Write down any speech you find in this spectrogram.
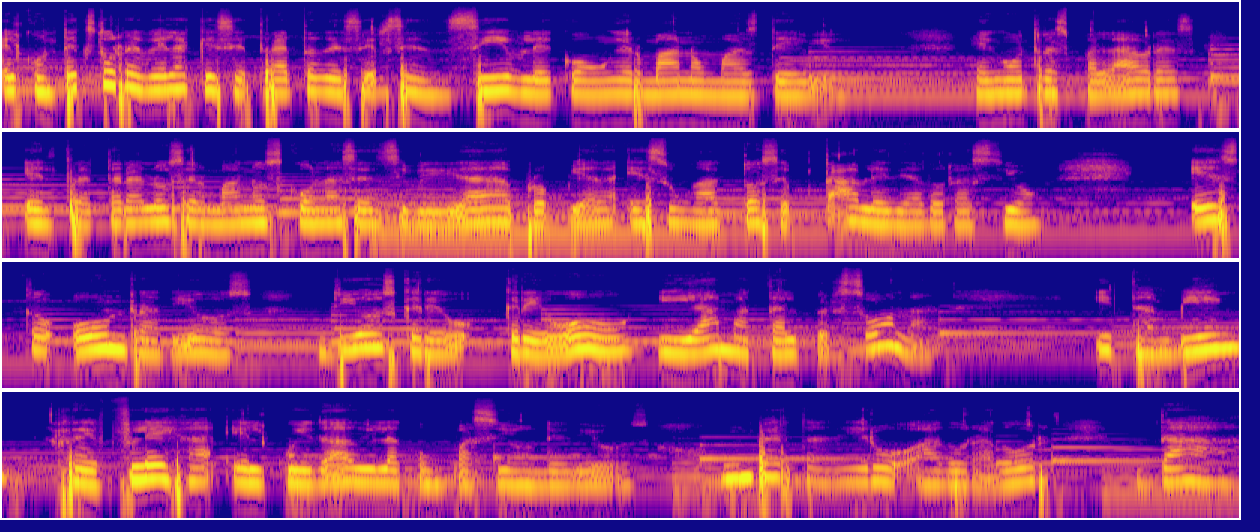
El contexto revela que se trata de ser sensible con un hermano más débil en otras palabras, el tratar a los hermanos con la sensibilidad apropiada es un acto aceptable de adoración. Esto honra a Dios. Dios creó, creó y ama a tal persona. Y también refleja el cuidado y la compasión de Dios. Un verdadero adorador da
